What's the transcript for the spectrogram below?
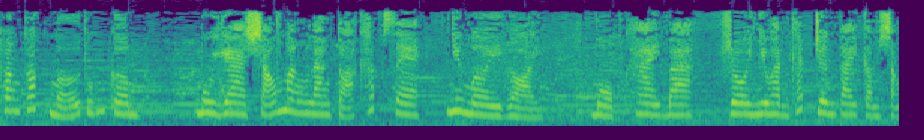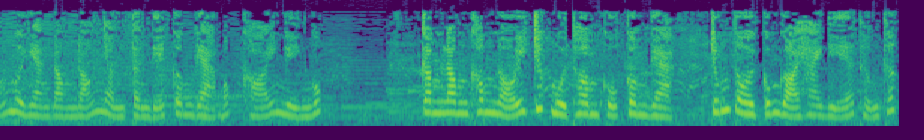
thoăn thoắt mở thúng cơm. Mùi gà sáu măng lan tỏa khắp xe như mời gọi. Một, hai, ba, rồi nhiều hành khách trên tay cầm sẵn 10.000 đồng đón nhận từng đĩa cơm gà bốc khói nghi ngút. Cầm lòng không nổi trước mùi thơm của cơm gà, chúng tôi cũng gọi hai đĩa thưởng thức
